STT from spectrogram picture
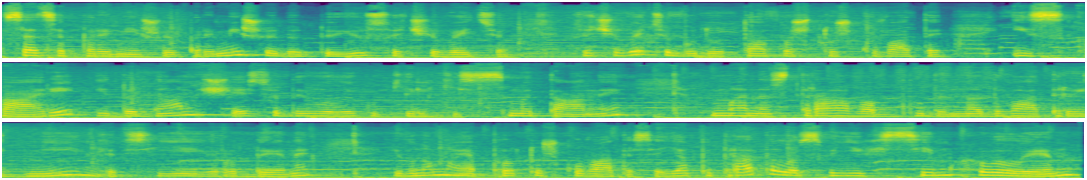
Все це перемішую, перемішую, додаю сочевицю. Сочевицю буду також тушкувати із карі і додам ще сюди велику кількість сметани. У мене страва буде на 2-3 дні для всієї родини, і воно має протушкуватися. Я потратила своїх 7 хвилин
